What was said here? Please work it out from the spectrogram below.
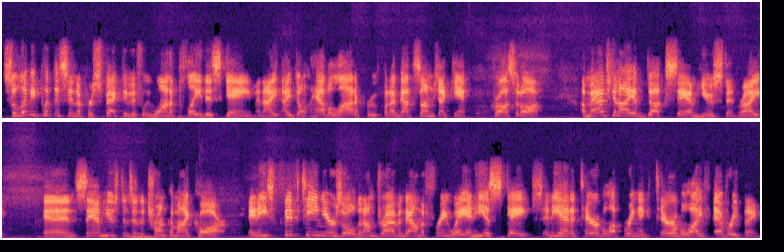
So let me put this into perspective if we want to play this game. And I, I don't have a lot of proof, but I've got some, I can't cross it off. Imagine I abduct Sam Houston, right? And Sam Houston's in the trunk of my car. And he's 15 years old, and I'm driving down the freeway, and he escapes. And he had a terrible upbringing, terrible life, everything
